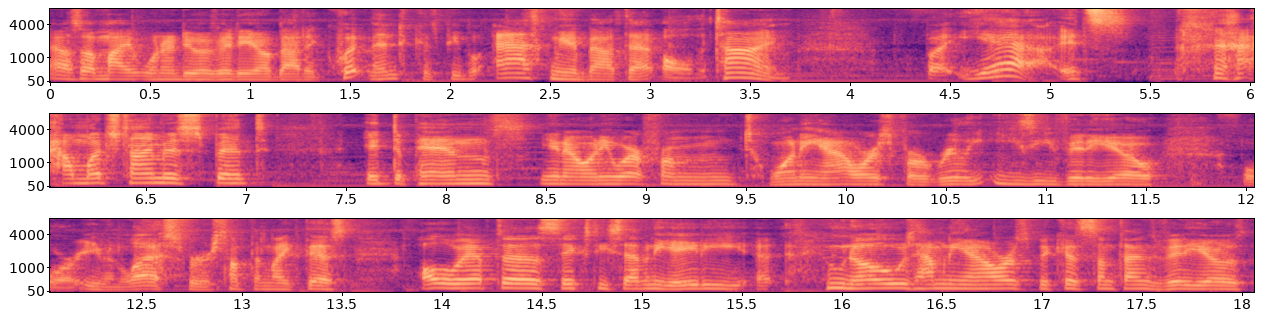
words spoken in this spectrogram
I also might want to do a video about equipment because people ask me about that all the time. But yeah, it's how much time is spent. It depends, you know, anywhere from 20 hours for a really easy video or even less for something like this all the way up to 60, 70, 80, uh, who knows how many hours because sometimes videos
